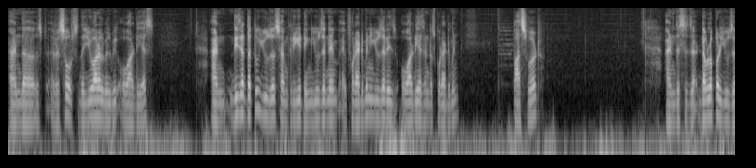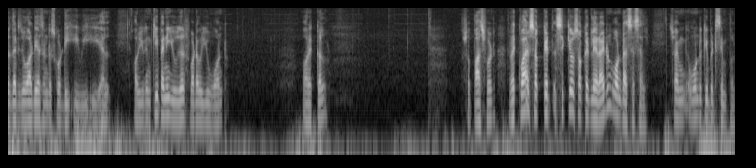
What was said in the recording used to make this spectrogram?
And the resource the URL will be ORDS and these are the two users I'm creating. Username uh, for admin user is ORDS underscore admin. Password. And this is the developer user that is ORDS underscore DEVEL or you can keep any user whatever you want. Oracle so password. Require socket secure socket layer. I don't want SSL so I want to keep it simple.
